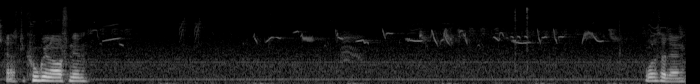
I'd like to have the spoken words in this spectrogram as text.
Schnell auf die Kugeln aufnehmen. Wo ist er denn?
